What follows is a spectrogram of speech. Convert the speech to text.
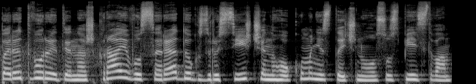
перетворити наш край в осередок зросійщеного комуністичного суспільства.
